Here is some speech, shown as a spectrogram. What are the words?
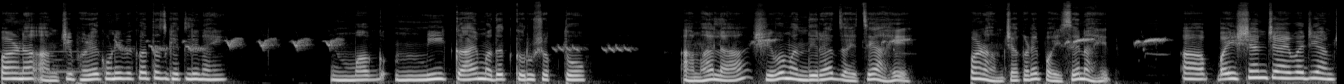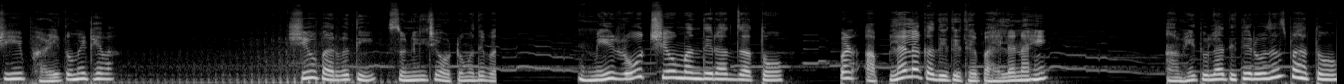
पण आमची फळे कोणी विकतच घेतली नाही. मग मी काय मदत करू शकतो? आम्हाला शिवमंदिरात जायचे आहे पण आमच्याकडे पैसे नाहीत. पैशांच्या ऐवजी आमची ही फळे तुम्ही ठेवा. शिव पार्वती सुनीलच्या ऑटोमध्ये बस मी रोज शिव मंदिरात जातो पण आपल्याला कधी तिथे पाहिलं नाही? आम्ही तुला तिथे रोजच पाहतो.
